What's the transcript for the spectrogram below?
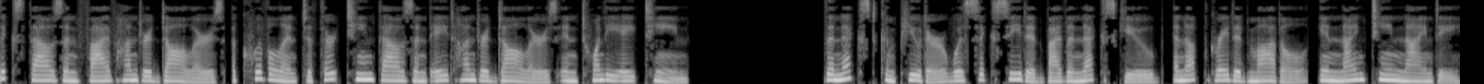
$6,500 equivalent to $13,800 in 2018. The next computer was succeeded by the Nextcube, an upgraded model, in 1990.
